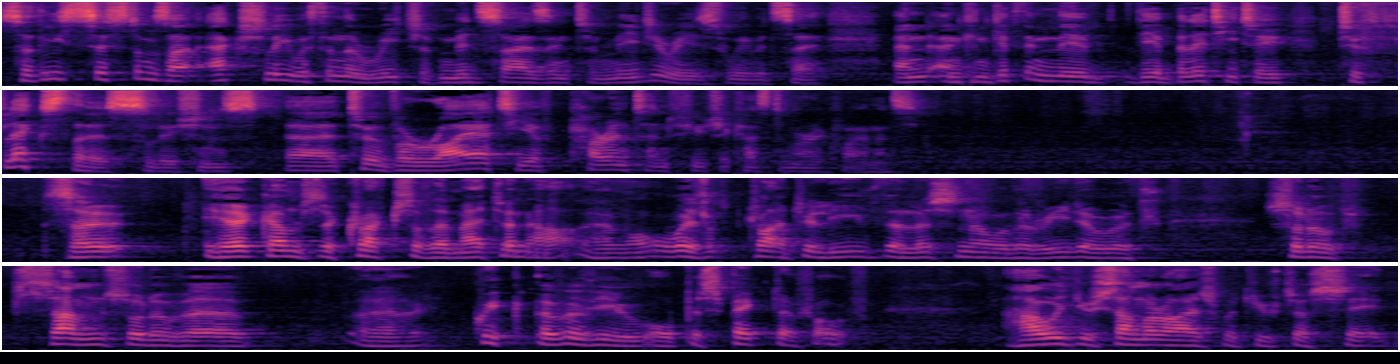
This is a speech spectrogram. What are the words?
So these systems are actually within the reach of mid-sized intermediaries, we would say, and, and can give them the, the ability to, to flex those solutions uh, to a variety of current and future customer requirements. So here comes the crux of the matter now. I always try to leave the listener or the reader with sort of some sort of a, a quick overview or perspective of how would you summarize what you've just said?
